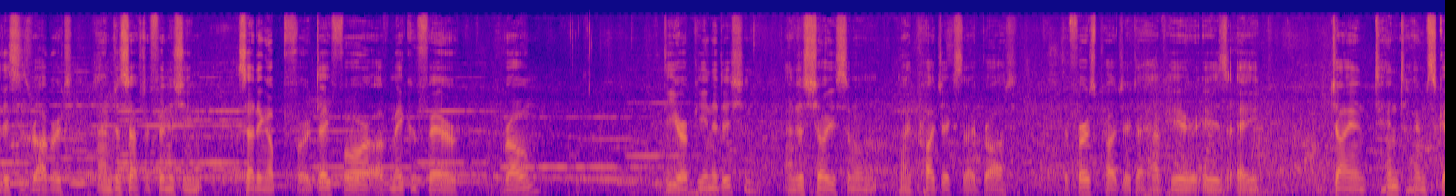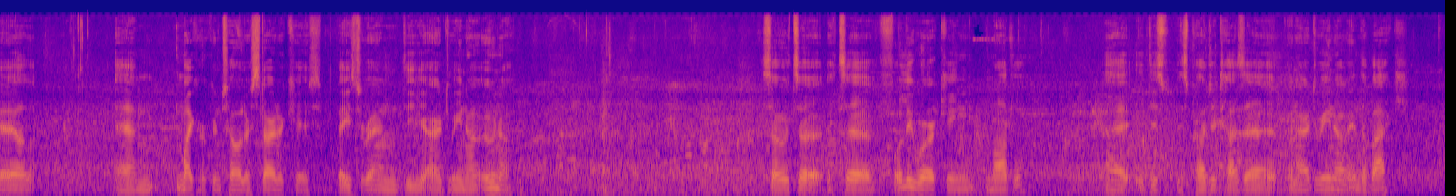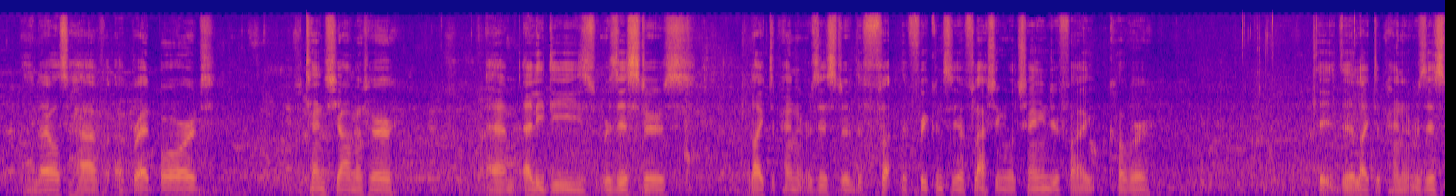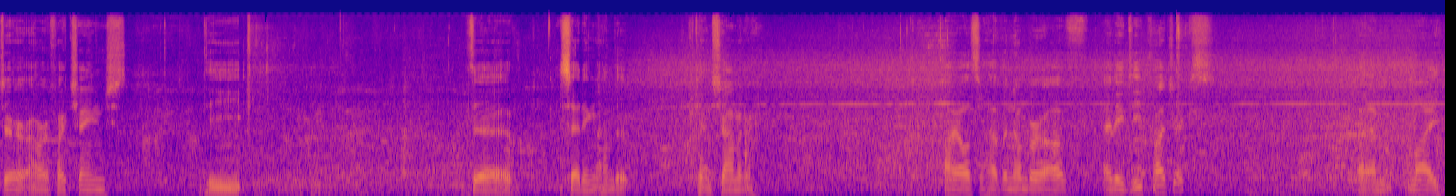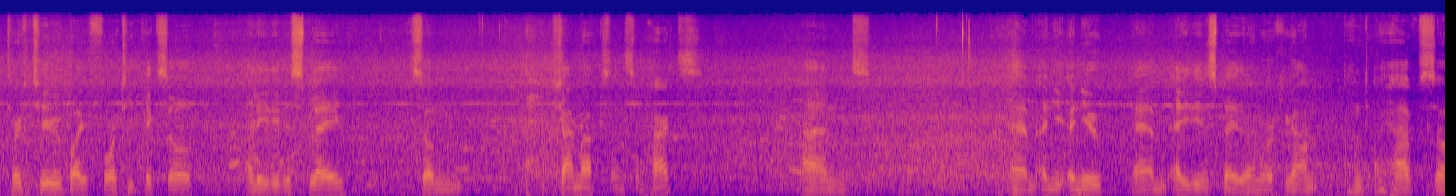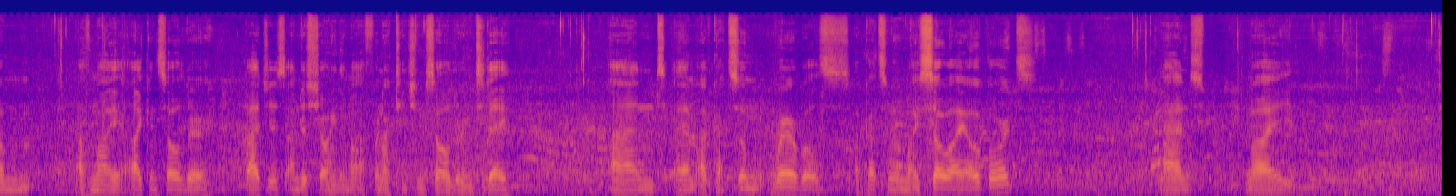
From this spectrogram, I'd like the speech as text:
Hi, this is Robert. I'm just after finishing setting up for day four of Maker Faire Rome, the European edition, and just show you some of my projects that I brought. The first project I have here is a giant 10 times scale um, microcontroller starter kit based around the Arduino Uno. So it's a, it's a fully working model. Uh, this, this project has a, an Arduino in the back and I also have a breadboard, potentiometer, um, LEDs, resistors, light dependent resistor. The, the, frequency of flashing will change if I cover the, the light dependent resistor or if I change the the setting on the potentiometer. I also have a number of LED projects um, my 32 by 40 pixel LED display, some shamrocks and some hearts, and um, a, new, a new um, LED display that I'm working on. And I have some of my I Can Solder badges. I'm just showing them off. We're not teaching soldering today. And um, I've got some wearables. I've got some of my SOIO boards and my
